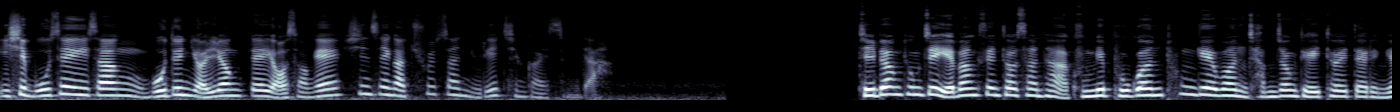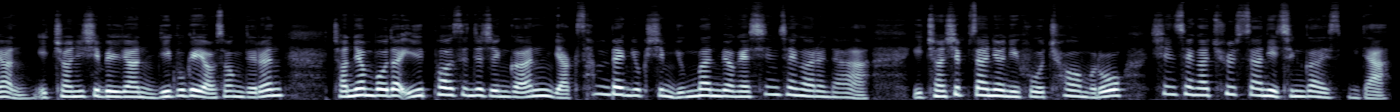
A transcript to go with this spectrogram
25세 이상 모든 연령대 여성의 신생아 출산율이 증가했습니다. 질병통제예방센터 산하 국립보건통계원 잠정 데이터에 따르면 2021년 미국의 여성들은 전년보다 1% 증가한 약 366만 명의 신생아를 낳아 2014년 이후 처음으로 신생아 출산이 증가했습니다.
